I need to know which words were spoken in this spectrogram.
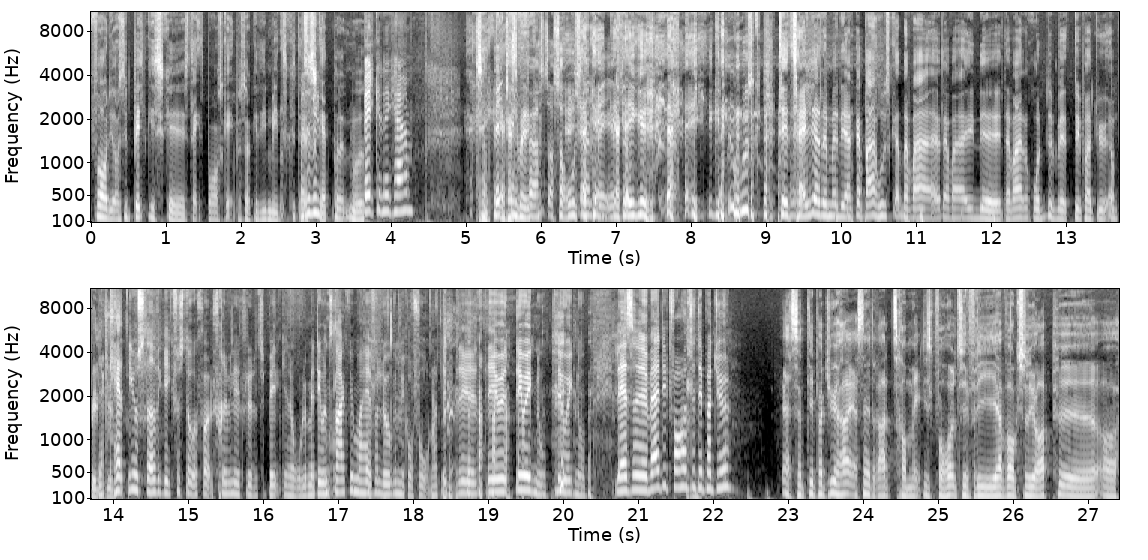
får de også et belgisk øh, statsborgerskab, og så kan de mindske deres Altså, skat på den måde. Belgien ikke have ham? Jeg Så ikke- jeg Belgien simpelthen først, og så Rusland jeg, kan, jeg, bagefter. kan ikke, jeg kan ikke huske detaljerne, men jeg kan bare huske, at der var, der var, en, øh, der var en runde med Depardieu og Belgien. Jeg kan jo stadigvæk ikke forstå, at folk frivilligt flytter til Belgien, Ole, men det er jo en snak, vi må have for lukkede mikrofoner. Det, det, det, er, jo, det er jo ikke nu. Det er jo ikke nu. Lasse, hvad er dit forhold til Depardieu? Altså, Depardieu har jeg sådan et ret traumatisk forhold til, fordi jeg voksede jo op øh, og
